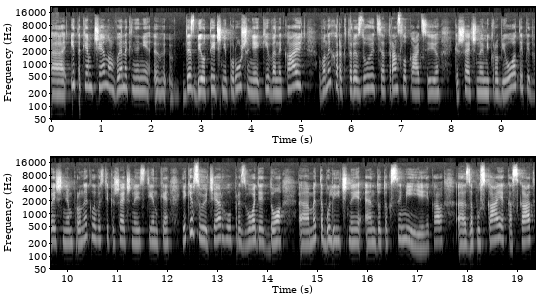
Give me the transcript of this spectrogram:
Е, І таким чином виникнені е, дисбіотичні порушення, які виникають, вони характеризуються транслокацією кишечної мікробіоти, підвищенням проникливості кишечної стінки, які в свою чергу призводять до е, метаболічної ендотоксимії, яка запускає каскад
